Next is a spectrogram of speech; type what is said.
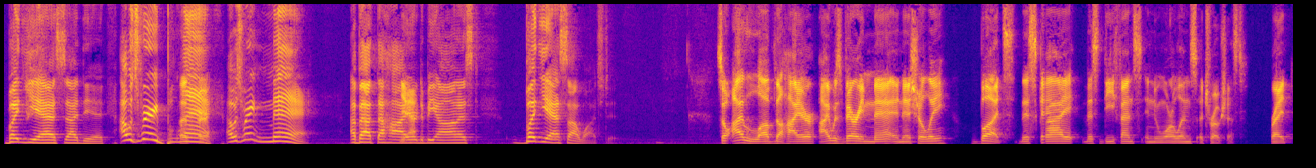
but yes, I did. I was very bland. I was very mad about the hire, yeah. to be honest. But yes, I watched it. So I love the hire. I was very meh initially, but this guy, this defense in New Orleans, atrocious, right?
